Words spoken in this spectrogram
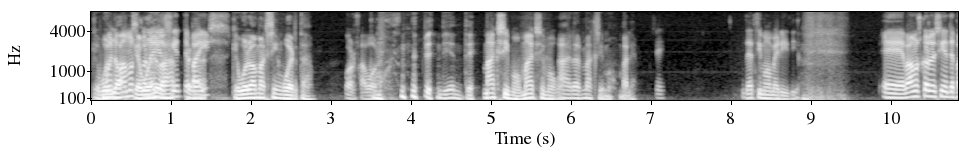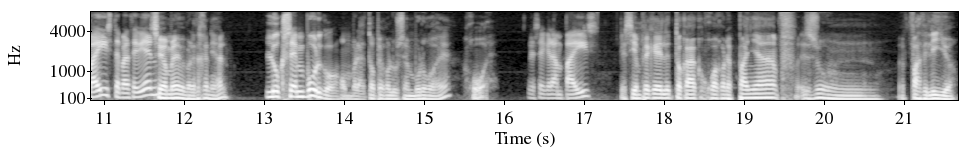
Que Bueno, vuelva, vamos que con el siguiente país. Que vuelva Maxim Huerta, Por favor. pendiente. Máximo, máximo. Ah, era Máximo, vale. Décimo meridio. Eh, vamos con el siguiente país, ¿te parece bien? Sí, hombre, me parece genial. Luxemburgo. Hombre, a tope con Luxemburgo, ¿eh? Joder. Ese gran país. Que siempre que le toca jugar con España es un facilillo.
